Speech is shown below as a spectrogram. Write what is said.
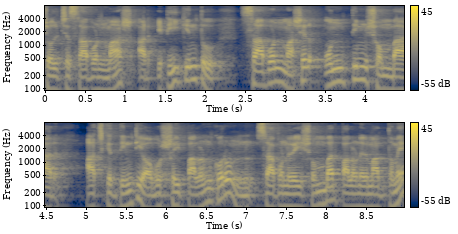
চলছে শ্রাবণ মাস, আর এটিই কিন্তু শ্রাবণ মাসের অন্তিম সোমবার। আজকের দিনটি অবশ্যই পালন করুন। শ্রাবণের এই সোমবার পালনের মাধ্যমে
